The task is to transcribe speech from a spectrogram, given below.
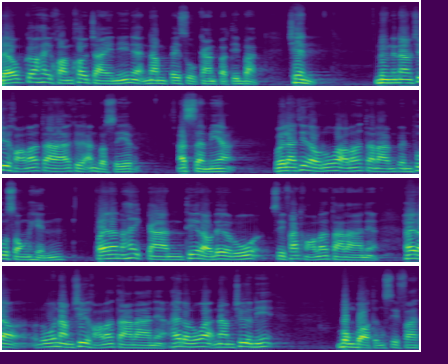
แล้วก็ให้ความเข้าใจนี้เนี่ยนำไปสู่การปฏิบัติ เช่น หนึ่งในนามชื่อของอัลลอฮฺตาลาก็คืออันบัซีรอัสซามียเวลาที่เรารู้ว่าอัลลอฮฺตาลาเป็นผู้ทรงเห็น เพราะฉะนั้นให้การที่เราได้รู้สิฟัตของอัลลอฮฺตาลาเนี่ยให้เรารู้นามชื่อของอัลลอฮฺตาลาเนี่ยให้เรารู้ว่านามชื่อนี้บ่งบอกถึงสิฟัต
